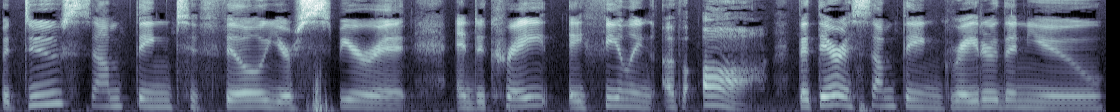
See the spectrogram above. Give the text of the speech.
but do something to fill your spirit and to create a feeling of awe that there is something greater than you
